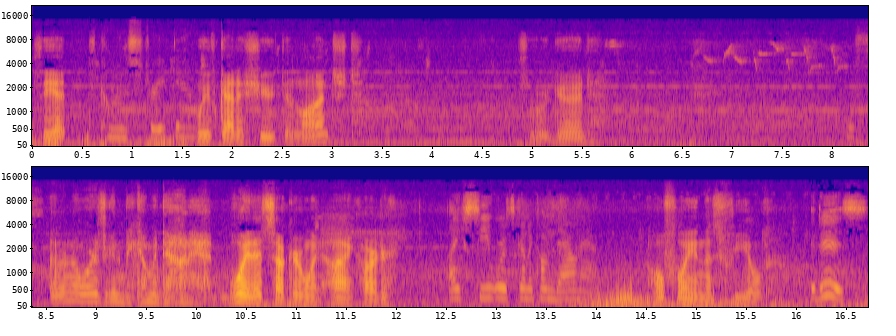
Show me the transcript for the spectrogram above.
See it? It's coming straight down. We've got a chute that launched. So we're good. I don't know where it's going to be coming down at. Boy, that sucker went high, Carter. I see where it's gonna come down at. Hopefully in this field. It is.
